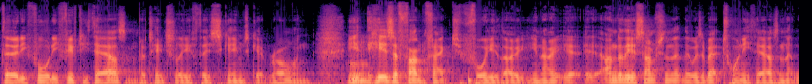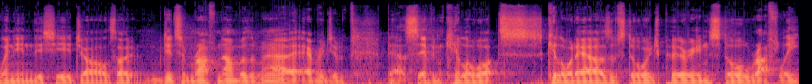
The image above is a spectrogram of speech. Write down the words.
30, 40, 50,000 potentially if these schemes get rolling. Mm. Here's a fun fact for you though, you know, under the assumption that there was about 20,000 that went in this year, Giles, I did some rough numbers, well, average of about 7 kilowatts, kilowatt hours of storage per install roughly.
